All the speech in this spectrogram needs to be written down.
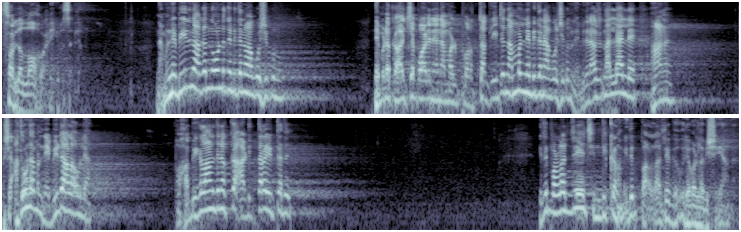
സൊല്ലാഹു അലൈഹി വസ്ലം നമ്മൾ നിന്ന് അകന്നുകൊണ്ട് നബിദിനം ആഘോഷിക്കുന്നു. നബിയുടെ കാഴ്ചപ്പാടിനെ നമ്മൾ പുറത്താക്കിയിട്ട് നമ്മൾ നബിദിനം ആഘോഷിക്കുന്നു. നബിദിനം ആഘോഷം നല്ലതല്ലേ? ആണ്. പക്ഷെ അതുകൊണ്ട് നമ്മൾ നബിയുടെ ആളാവില്ല വഹാബികളാണ് ഇതിനൊക്കെ അടിത്തറ ഇട്ടത്. ഇത് വളരെ ചിന്തിക്കണം. ഇത് വളരെ ഗൗരവമുള്ള വിഷയമാണ്.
